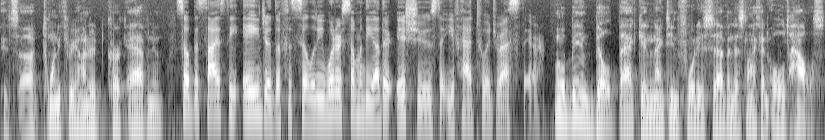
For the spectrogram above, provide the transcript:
It's uh, 2300 Kirk Avenue. So besides the age of the facility, what are some of the other issues that you've had to address there? Well, being built back in 1947, it's like an old house.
